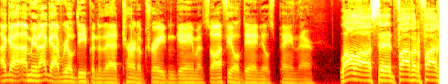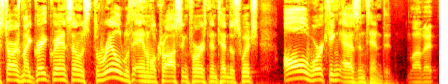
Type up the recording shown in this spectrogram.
I got. I mean, I got real deep into that turnip trading game, and so I feel Daniel's pain there. Lala said five out of five stars. My great grandson was thrilled with Animal Crossing for his Nintendo Switch, all working as intended. Love it.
